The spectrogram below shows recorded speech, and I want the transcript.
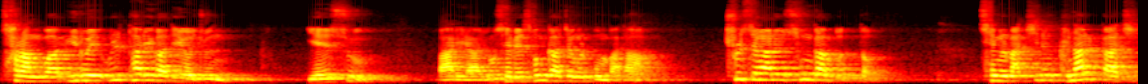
사랑과 위로의 울타리가 되어준 예수, 마리아, 요셉의 성가정을 본받아 출생하는 순간부터 생을 마치는 그날까지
